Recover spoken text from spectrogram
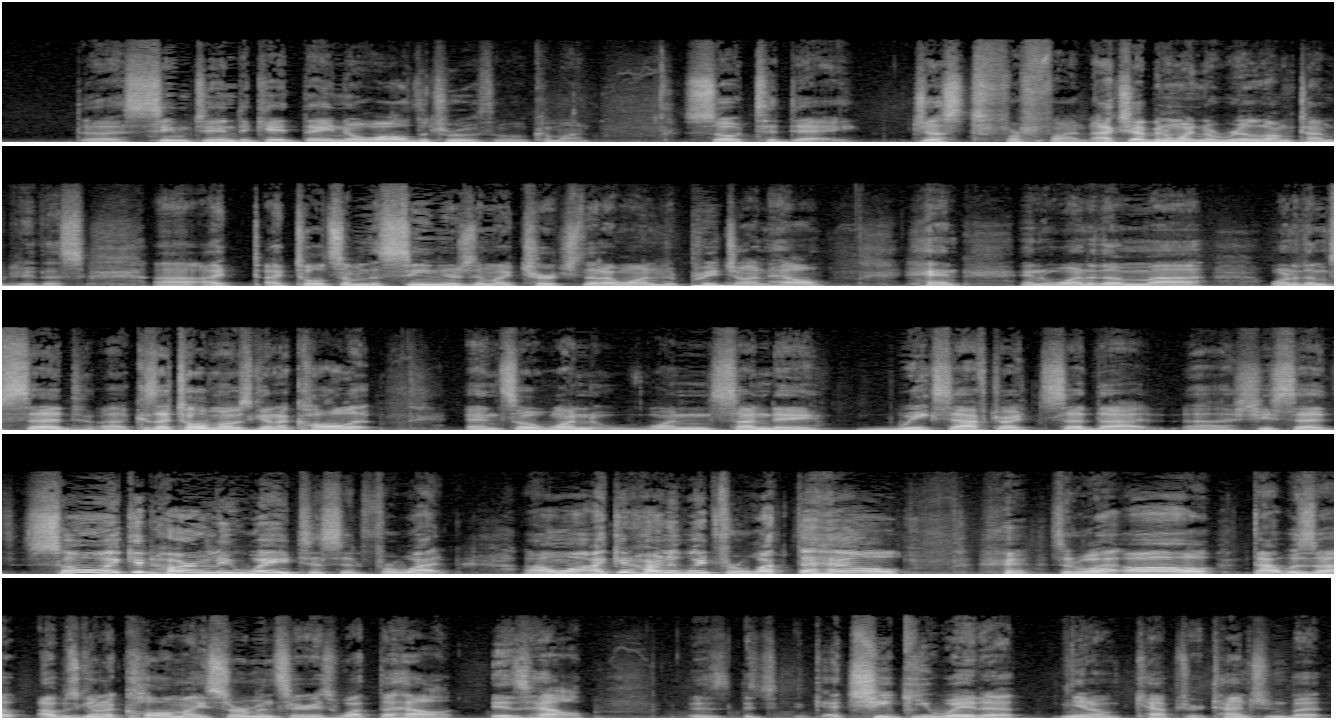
uh, seem to indicate they know all the truth. Oh, come on. So, today, just for fun. Actually, I've been waiting a really long time to do this. Uh, I, I told some of the seniors in my church that I wanted to preach on hell, and and one of them uh, one of them said because uh, I told them I was going to call it, and so one one Sunday, weeks after I said that, uh, she said, "So I can hardly wait." I said, "For what?" I want. I can hardly wait for what the hell. I said what? Oh, that was a, I was going to call my sermon series "What the hell is hell." Is it's a cheeky way to you know capture attention, but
